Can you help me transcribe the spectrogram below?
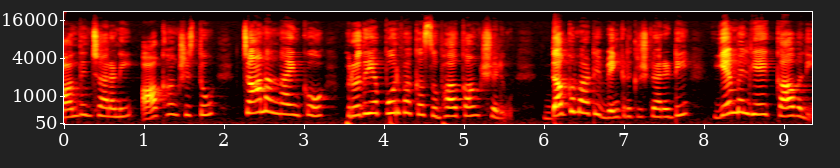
అందించాలని ఆకాంక్షిస్తూ ఛానల్ నైన్కు హృదయపూర్వక శుభాకాంక్షలు. దగ్గుమాటి వెంకటకృష్ణారెడ్డి ఎమ్మెల్యే కావలి.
